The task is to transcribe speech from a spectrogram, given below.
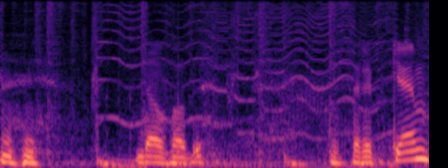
do wody z rybkiem.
